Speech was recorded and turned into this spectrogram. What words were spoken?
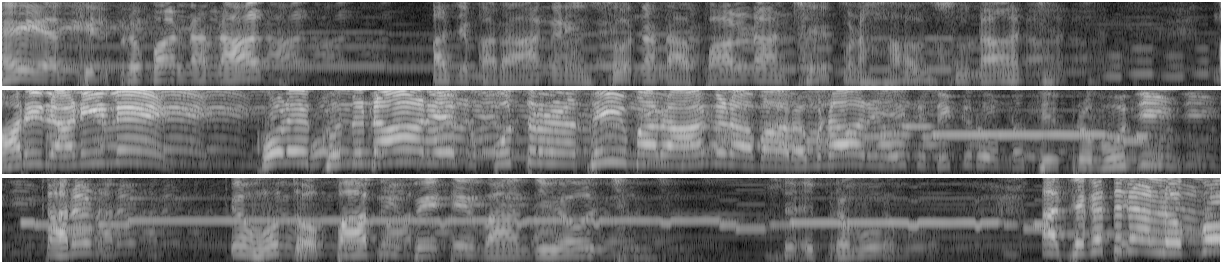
હે અખિલ બ્રહ્માંડના નાથ, આજે મારા આંગણે સોનાના પારણા છે, પણ હાવ સુના છે. મારી રાણીને ખોળે ખુંદનાર એક પુત્ર નથી, મારા આંગણામાં રમનાર એક દીકરો નથી પ્રભુજી. કારણ કે હું તો પાપી પેટે બાંધ્યો છું. પ્રભુ આ જગતના લોકો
